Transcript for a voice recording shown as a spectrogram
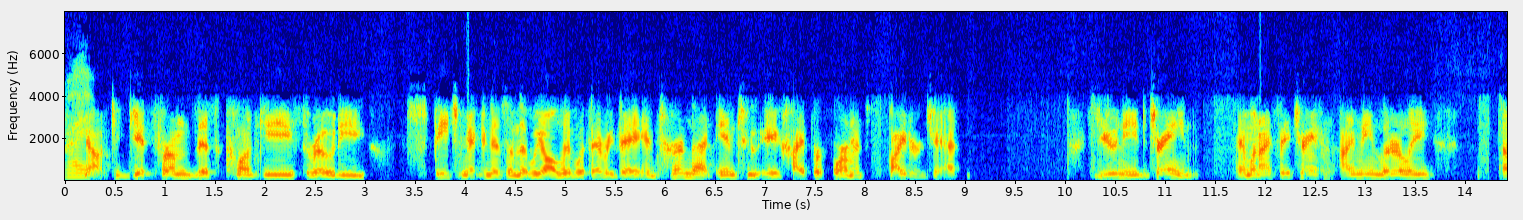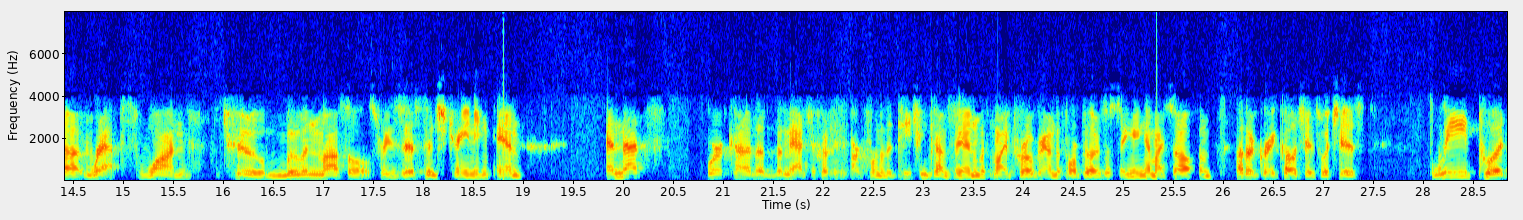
Right. Now, to get from this clunky, throaty speech mechanism that we all live with every day and turn that into a high performance fighter jet, you need to train. And when I say train, I mean literally uh, reps one, two, moving muscles, resistance training, and and that's where kind of the, the magical art form of the teaching comes in with my program, The Four Pillars of Singing, and myself and other great coaches, which is we put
